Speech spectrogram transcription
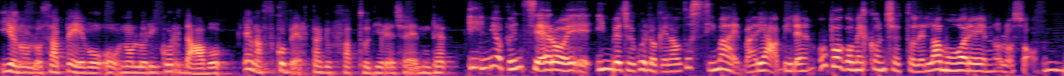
Io non lo sapevo o non lo ricordavo, è una scoperta che ho fatto di recente. Il mio pensiero è invece quello che l'autostima è variabile, un po' come il concetto dell'amore, non lo so, mm,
